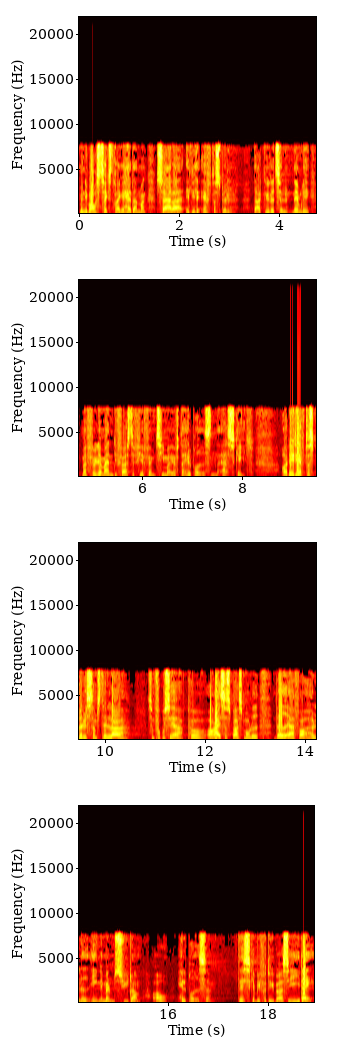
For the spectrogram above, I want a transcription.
Men i vores tekstrække her i Danmark, så er der et lille efterspil, der er knyttet til. Nemlig, man følger manden de første 4-5 timer efter helbredelsen er sket. Og det er et efterspil, som stiller som fokuserer på og rejser spørgsmålet, hvad er forholdet egentlig mellem sygdom og helbredelse? Det skal vi fordybe os i i dag.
